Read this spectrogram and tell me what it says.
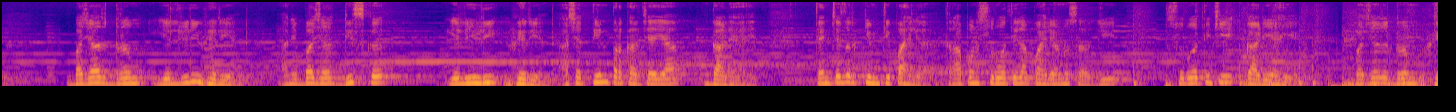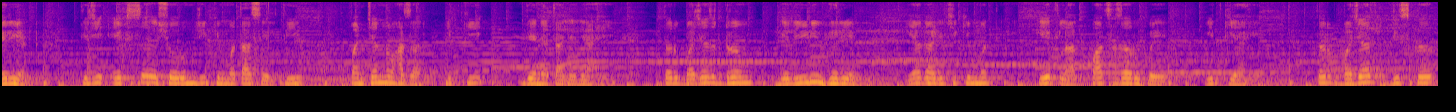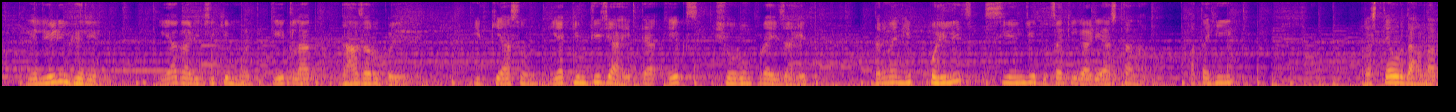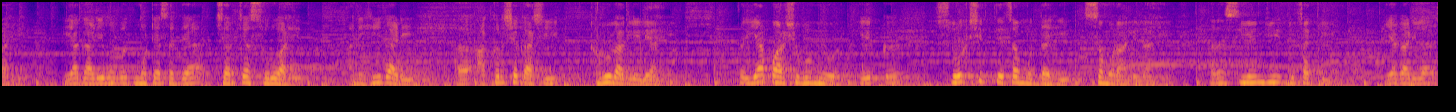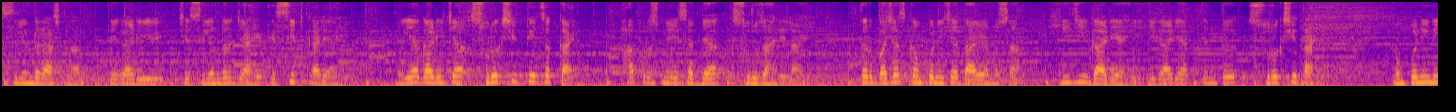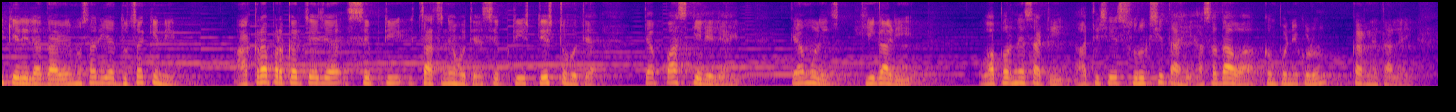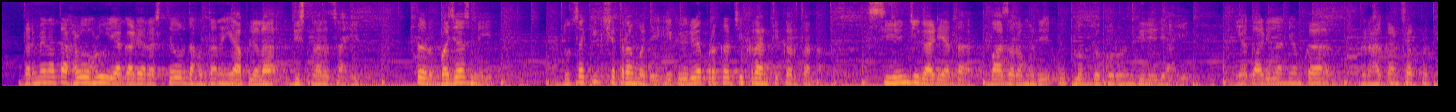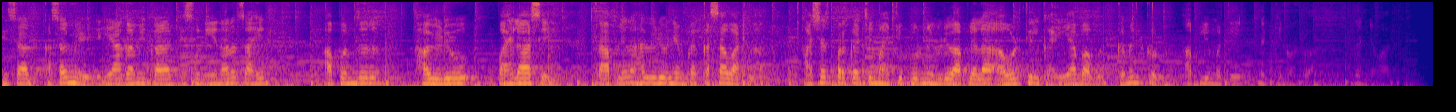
Bajaj drum L E D variant आणि Bajaj disc L E D variant अशा तीन प्रकारच्या या गाड्या आहेत. त्यांच्या जर किमती पाहिल्या तर आपण सुरुवातीला पाहिल्यानुसार जी सुरुवातीची गाडी आहे बजाज ड्रम व्हेरियंट तिची एक्स शोरूमची किंमत असेल ती पंच्याण्णव हजार इतकी देण्यात आलेली आहे. तर Bajaj drum L E D variant या गाडीची किंमत एक लाख पाच हजार रुपये इतकी आहे. तर Bajaj disc L E D variant या गाडीची किंमत एक लाख दहा हजार रुपये. इतकी असून या किमती ज्या आहेत त्या एक्स शोरूम प्राईज आहेत. दरम्यान ही पहिलीच सी एन जी दुचाकी गाडी असताना आता ही रस्त्यावर धावणार आहे. या गाडीबाबत मोठ्या सध्या चर्चा सुरू आहेत आणि ही गाडी आकर्षक अशी ठरू लागलेली आहे. तर या पार्श्वभूमीवर एक सुरक्षिततेचा मुद्दाही समोर आलेला आहे. कारण सी एन जी दुचाकी या गाडीला सिलेंडर असणार ते गाडीचे सिलेंडर जे आहे ते सीट काले आहे. मग या गाडीच्या सुरक्षिततेचं काय? हा प्रश्न सध्या सुरू झालेला आहे. तर बजाज कंपनीच्या दाव्यानुसार ही जी गाडी आहे ही गाडी अत्यंत सुरक्षित आहे. कंपनीने केलेल्या दाव्यानुसार या दुचाकीने अकरा प्रकारच्या ज्या सेफ्टी चाचण्या होत्या सेफ्टी टेस्ट होत्या त्या पास केलेल्या आहेत. त्यामुळेच ही गाडी वापरण्यासाठी अतिशय सुरक्षित आहे असा दावा कंपनीकडून करण्यात आला आहे. दरम्यान आता हळूहळू या गाड्या रस्त्यावर धावतानाही आपल्याला दिसणारच आहेत तर बजाजने दुचाकी क्षेत्रामध्ये एक वेगळ्या प्रकारची क्रांती करताना सी एन जी गाडी आता बाजारामध्ये उपलब्ध करून दिलेली आहे. या गाडीला नेमका ग्राहकांचा प्रतिसाद कसा मिळेल हे आगामी काळात दिसून येणारच आहेत आपण जर हा व्हिडिओ पाहिला असेल तर आपल्याला हा व्हिडिओ नेमका कसा वाटला? अशाच प्रकारचे माहितीपूर्ण व्हिडिओ आपल्याला आवडतील काय याबाबत कमेंट करून आपली मते नक्की नोंद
